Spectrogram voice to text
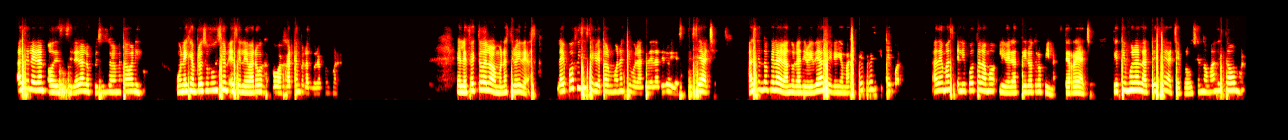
aceleran o desaceleran los procesos del metabolismo. Un ejemplo de su función es elevar o bajar temperatura corporal. El efecto de las hormonas tiroideas. La hipófisis secreta hormonas estimulantes de la tiroides, TSH, haciendo que la glándula tiroidea segregue más T3 y T4. Además, el hipotálamo libera tirotropina, TRH, que estimula la TSH produciendo más de esta hormona.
